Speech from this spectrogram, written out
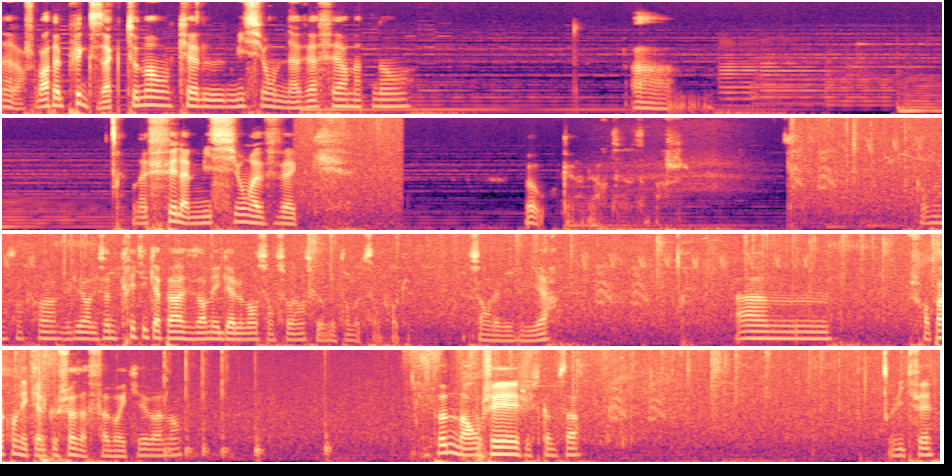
Alors, je me rappelle plus exactement quelle mission on avait à faire maintenant. Euh, On a fait la mission avec... Oh, ok, merde, ça marche. Comment sang-froid améliore les zones critiques apparaissent désormais également si on surveillance que vous êtes en mode sang-froid. Ça, on l'avait vu hier. Euh... Je crois pas qu'on ait quelque chose à fabriquer vraiment. On peut manger juste comme ça. Vite fait.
